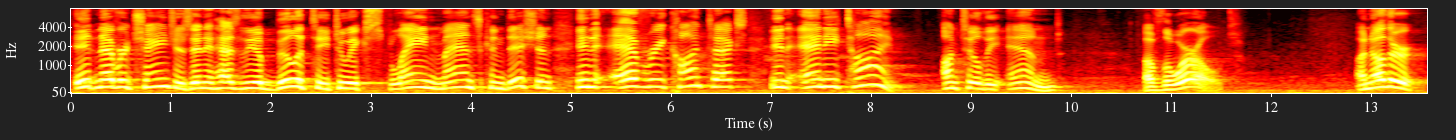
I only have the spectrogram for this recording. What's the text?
It never changes and it has the ability to explain man's condition in every context, in any time, until the end of the world. Another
